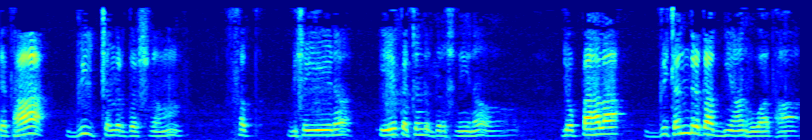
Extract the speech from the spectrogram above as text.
यथा द्विचंद्र दर्शन सत विषयेण एक चंद्र दर्शन जो पहला द्विचंद्र का ज्ञान हुआ था,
